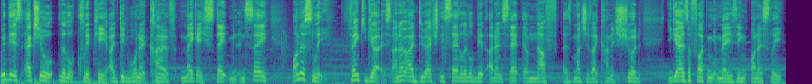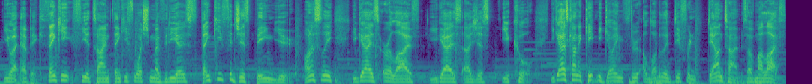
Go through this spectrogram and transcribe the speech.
with this actual little clip here, I did want to kind of make a statement and say, honestly, thank you guys. I know I do actually say it a little bit. I don't say it enough as much as I kind of should. You guys are fucking amazing. Honestly, you are epic. Thank you for your time. Thank you for watching my videos. Thank you for just being you. Honestly, you guys are alive. You guys are just, you're cool. You guys kind of keep me going through a lot of the different downtimes of my life.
